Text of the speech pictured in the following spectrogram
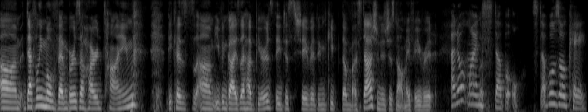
um definitely Movember's a hard time because um even guys that have beards they just shave it and keep the mustache and it's just not my favorite I don't mind stubble. Stubble's okay,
